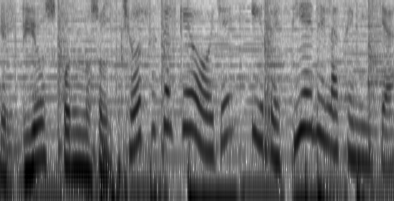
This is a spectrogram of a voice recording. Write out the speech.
el Dios con nosotros. Dichoso es el que oye y retiene la semilla.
